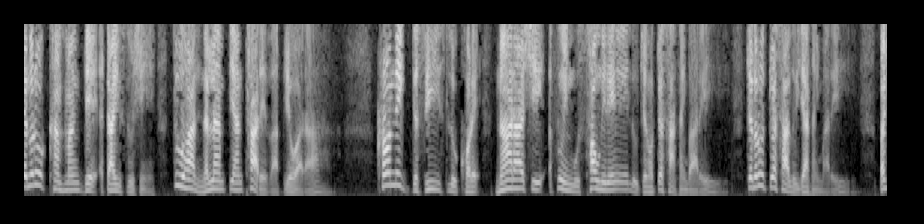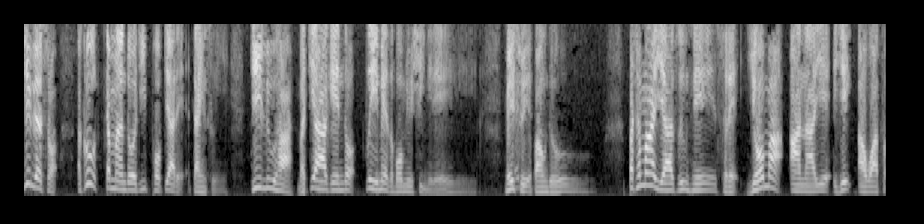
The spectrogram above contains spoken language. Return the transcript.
ကျွန်တော်ခံမှန်းတဲ့အတိုင်းဆိုလို့ရှိရင်သူဟာနလန်ပြန်ထတယ်သာပြောရတာ chronic disease လို့ခေါ်တဲ့နာရာရှည်အသွင်ကိုဆောင်းနေတယ်လို့ကျွန်တော်တွက်ဆနိုင်ပါတယ်ကျွန်တော်တို့တွက်ဆလို့ရနိုင်ပါတယ်ဘာဖြစ်လဲဆိုတော့အခုတမန်တော်ကြီးဖော်ပြတဲ့အတိုင်းဆိုရင်ဒီလူဟာမကြခင်တော့သေမဲ့သဘောမျိုးရှိနေတယ်မိษွေအပေါင်းတို့ပထမရာစုနှစ်ဆိုတဲ့ယောမအာနာရဲ့အရေးအာဝါသ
